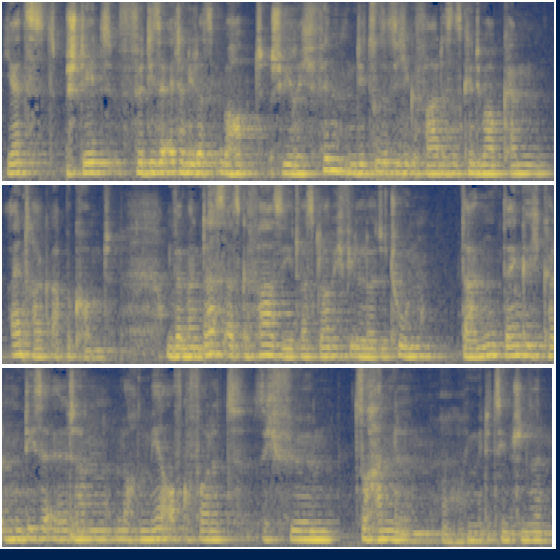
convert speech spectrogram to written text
Jetzt besteht für diese Eltern, die das überhaupt schwierig finden, die zusätzliche Gefahr, dass das Kind überhaupt keinen Eintrag abbekommt. Und wenn man das als Gefahr sieht, was glaube ich viele Leute tun, dann denke ich, könnten diese Eltern noch mehr aufgefordert sich fühlen, zu handeln mhm. im medizinischen Sinn.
